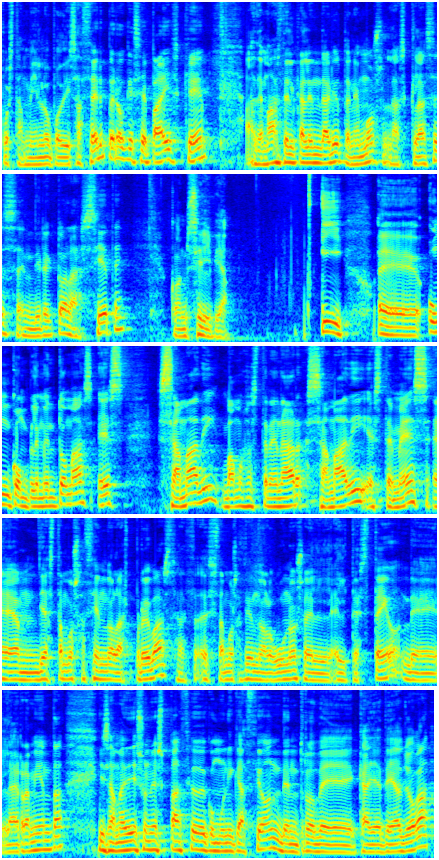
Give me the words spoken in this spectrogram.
pues también lo podéis hacer, pero que sepáis que además del calendario tenemos las clases en directo a las 7 con Silvia. Y eh, un complemento más es Samadhi, vamos a estrenar Samadhi este mes, em, ya estamos haciendo las pruebas, estamos haciendo algunos el, testeo de la herramienta y Samadhi es un espacio de comunicación dentro de Kayatea Yoga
